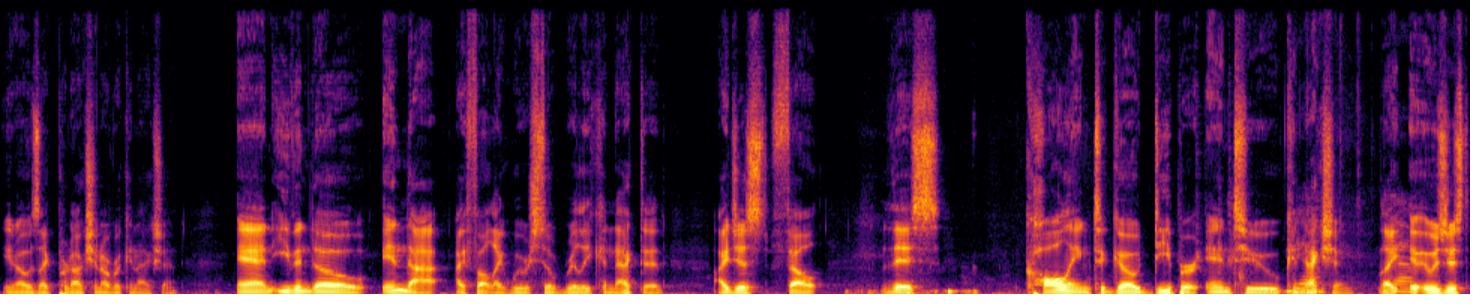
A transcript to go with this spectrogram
You know, it was like production over connection. And even though in that I felt like we were still really connected, I just felt this calling to go deeper into connection. Like Yeah. it, it was just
